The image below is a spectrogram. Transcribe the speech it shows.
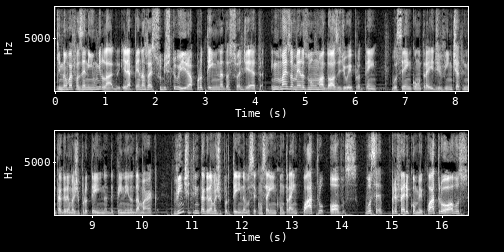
que não vai fazer nenhum milagre, ele apenas vai substituir a proteína da sua dieta. Em mais ou menos numa dose de Whey Protein, você encontra aí de 20 a 30 gramas de proteína, dependendo da marca. 20 e 30 gramas de proteína você consegue encontrar em 4 ovos. Você prefere comer 4 ovos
